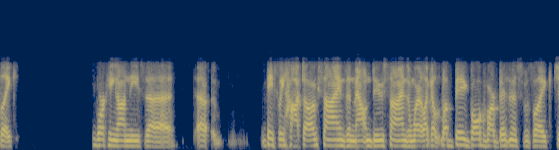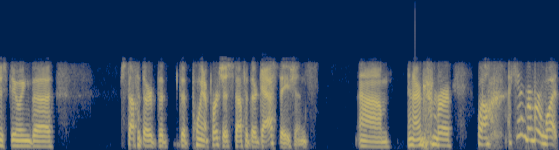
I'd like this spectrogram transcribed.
like working on these uh, uh, basically hot dog signs and Mountain Dew signs, and where like a, a big bulk of our business was like just doing the stuff at their the, the point of purchase stuff at their gas stations. Um, and I remember, well, I can't remember what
